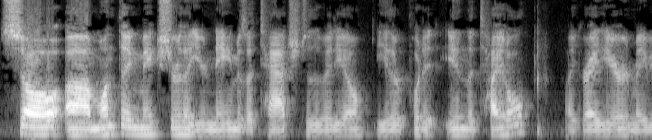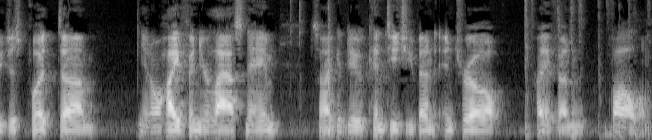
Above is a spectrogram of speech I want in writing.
So um, one thing, make sure that your name is attached to the video. Either put it in the title, like right here, and maybe just put um, you know hyphen your last name. So I could do can teach event intro hyphen Vollum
